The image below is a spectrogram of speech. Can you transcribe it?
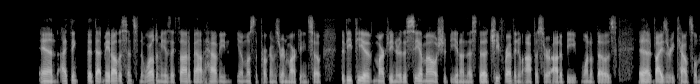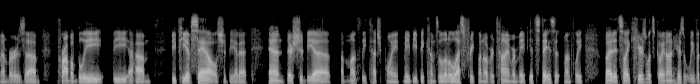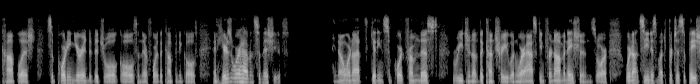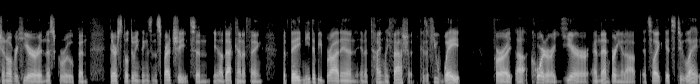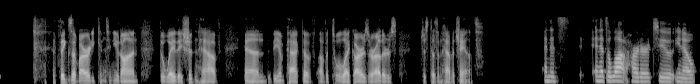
and I think that that made all the sense in the world to me as I thought about having, you know, most of the programs are in marketing. So the VP of marketing or the CMO should be in on this. The chief revenue officer ought to be one of those uh, advisory council members. Um, probably the um, VP of sales should be in it. And there should be a, a monthly touch point. Maybe it becomes a little less frequent over time, or maybe it stays at monthly but it's like here's what's going on here's what we've accomplished supporting your individual goals and therefore the company goals and here's where we're having some issues you know we're not getting support from this region of the country when we're asking for nominations or we're not seeing as much participation over here in this group and they're still doing things in spreadsheets and you know that kind of thing but they need to be brought in in a timely fashion because if you wait for a, a, quarter, a year, and then bring it up, it's like it's too late. Things have already continued on the way they shouldn't have, and the impact of of a tool like ours or others just doesn't have a chance. And it's and it's a lot harder to you know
